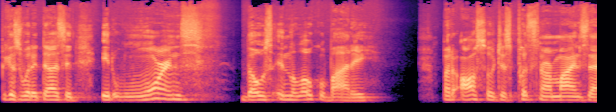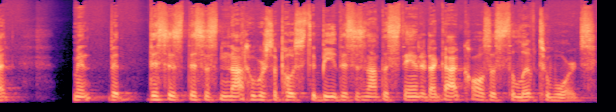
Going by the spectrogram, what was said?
Because what it does, it, it warns those in the local body, but also just puts in our minds that, man, this is, this is not who we're supposed to be. This is not the standard that God calls us to live towards.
